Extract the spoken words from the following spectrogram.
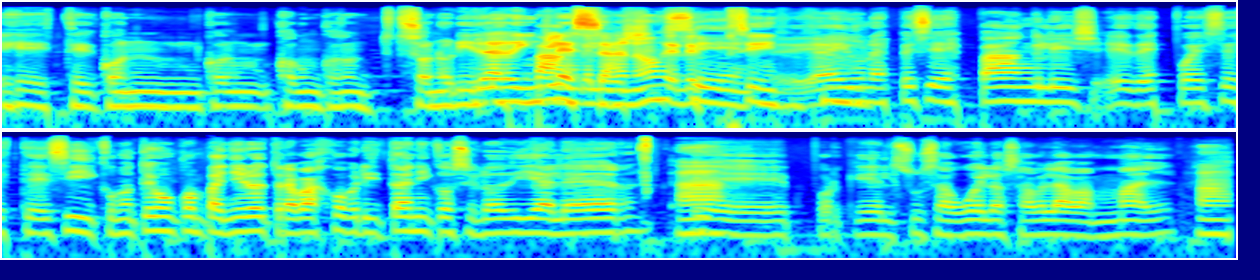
este, con, con- con- con sonoridad inglesa, ¿no? El- sí, sí. eh, hay una especie de Spanglish. eh, después, este, sí, como tengo un compañero de trabajo británico, se lo di a leer Ah. eh, porque él- sus abuelos hablaban mal. Ah.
